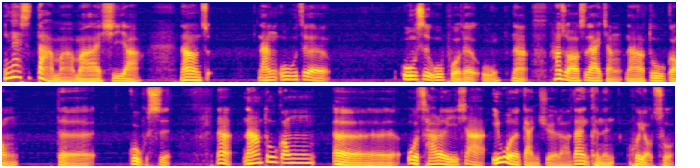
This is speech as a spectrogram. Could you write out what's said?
应该是大马马来西亚。然后这南巫这个巫是巫婆的巫，那它主要是在讲拿督公的故事。那拿督公，呃，我查了一下，以我的感觉啦，但可能会有错，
